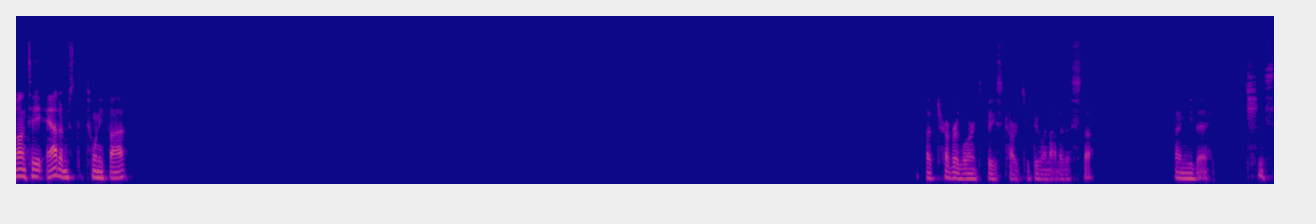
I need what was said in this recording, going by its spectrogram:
Davante Adams to 25. Trevor Lawrence base cards are doing out of this stuff on eBay. Jeez.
